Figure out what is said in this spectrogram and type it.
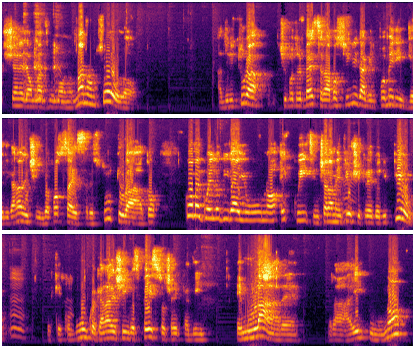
scene da un matrimonio, ma non solo. Addirittura ci potrebbe essere la possibilità che il pomeriggio di Canale 5 possa essere strutturato come quello di Rai 1 e qui sinceramente io ci credo di più Mm. perché comunque Canale 5 spesso cerca di emulare Rai 1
